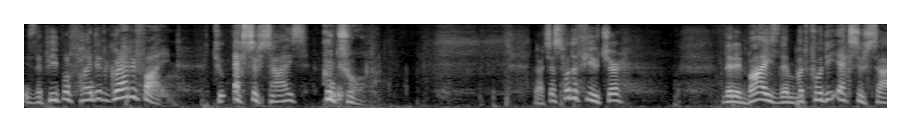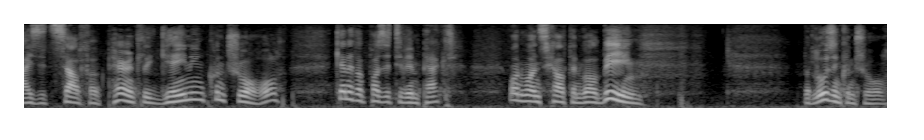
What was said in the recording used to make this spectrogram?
is that people find it gratifying to exercise control. Not just for the future, that advise them, but for the exercise itself, apparently gaining control can have a positive impact on one's health and well being. But losing control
